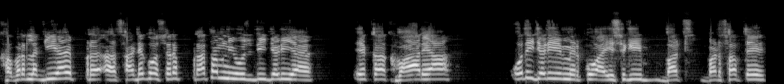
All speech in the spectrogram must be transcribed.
ਖਬਰ ਲੱਗੀ ਹੈ, ਪ੍ਰ- ਸਾਡੇ ਕੋਲ ਸਿਰਫ ਪ੍ਰਥਮ ਨਿਊਜ਼ ਦੀ ਜਿਹੜੀ ਹੈ, ਇੱਕ ਅਖਬਾਰ ਆ, ਉਹਦੀ ਜਿਹੜੀ ਮੇਰੇ ਕੋਲ ਆਈ ਸੀਗੀ ਵਟਸ- WhatsApp ਤੇ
